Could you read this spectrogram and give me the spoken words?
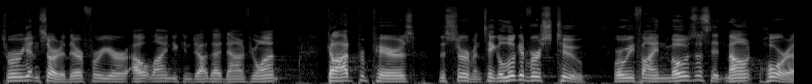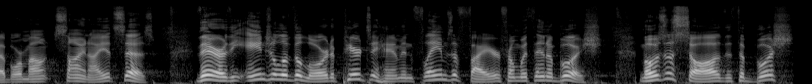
So we're getting started. There for your outline, you can jot that down if you want. God prepares the servant. Take a look at verse 2 where we find Moses at Mount Horeb or Mount Sinai. It says, There the angel of the Lord appeared to him in flames of fire from within a bush. Moses saw that the bush,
